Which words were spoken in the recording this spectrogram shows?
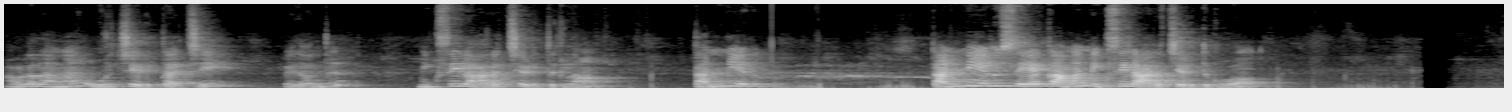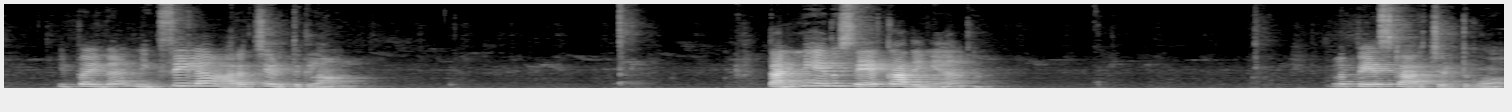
அவ்வளோதாங்க உரிச்சு எடுத்தாச்சு. இதை வந்து மிக்சியில் அரைச்சி எடுத்துக்கலாம். தண்ணி எதுவும் தண்ணி எதுவும் சேர்க்காம மிக்சியில் அரைச்சி எடுத்துக்குவோம். இப்போ இதை மிக்சியில் அரைச்சி எடுத்துக்கலாம். தண்ணி எதுவும் சேர்க்காதீங்க. நல்லா பேஸ்ட்டாக அரைச்சி எடுத்துக்குவோம்.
